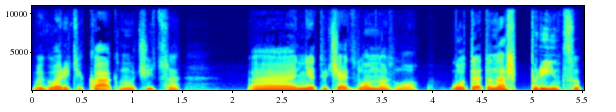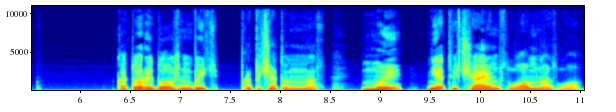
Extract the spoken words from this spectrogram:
Вы говорите, как научиться э, не отвечать злом на зло. Вот это наш принцип, который должен быть пропечатан у нас. Мы не отвечаем злом на зло.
